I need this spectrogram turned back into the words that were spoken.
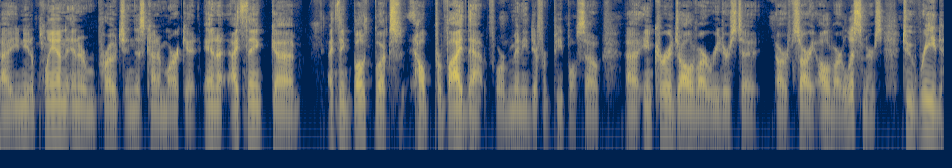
Uh, you need a plan and an approach in this kind of market, and I think uh, I think both books help provide that for many different people. So, uh, encourage all of our readers to or sorry, all of our listeners to read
